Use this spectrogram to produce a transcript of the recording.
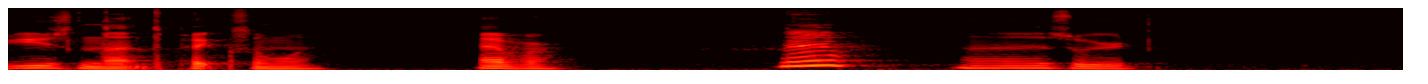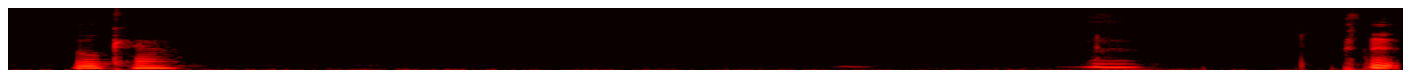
using that to pick someone. Ever. no. Uh, it is weird. Okay.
